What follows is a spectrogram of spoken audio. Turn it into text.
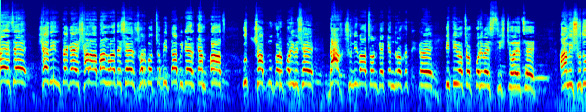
হয়েছে, সেদিন থেকে সারা বাংলাদেশের সর্বোচ্চ বিদ্যাপীঠের ক্যাম্পাস উৎসব মুখর পরিবেশে ডাকসু নির্বাচনকে কেন্দ্র করে ইতিবাচক পরিবেশ সৃষ্টি হয়েছে। আমি শুধু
